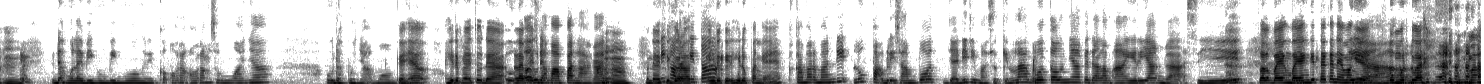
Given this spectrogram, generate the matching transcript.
Mm-mm. Udah mulai bingung-bingung nih, kok orang-orang semuanya udah punya mobil. Kayaknya hidupnya itu udah U- life eh, is- udah mapan lah kan. Mm-mm. Udah Ini kalau kita- hidup kehidupan kayaknya ke kamar mandi lupa beli sampo jadi dimasukinlah botolnya ke dalam air ya enggak sih Kalau bayang-bayang kita kan emang Iya. ya umur 25 udah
